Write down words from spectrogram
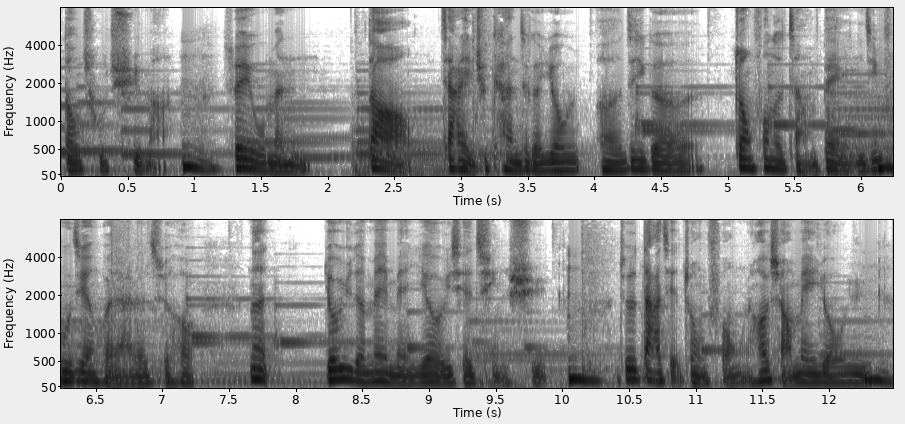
都出去嘛，嗯，所以我们到家里去看这个忧呃这个中风的长辈已经复健回来了之后，嗯、那。忧郁的妹妹也有一些情绪，嗯，就是大姐中风，然后小妹忧郁，嗯、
